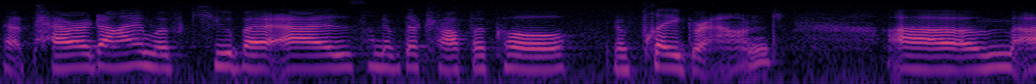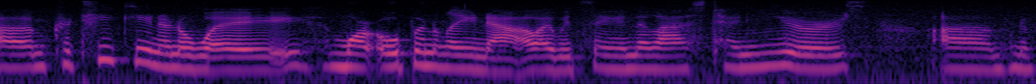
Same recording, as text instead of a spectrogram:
that paradigm of Cuba as kind of the tropical kind of playground um, um, critiquing in a way more openly now, I would say in the last 10 years, um, kind of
